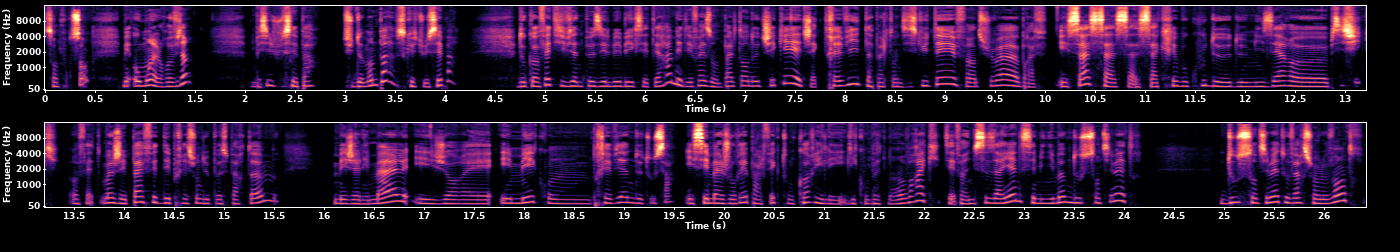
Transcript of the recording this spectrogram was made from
100%, mais au moins elle revient. Mais si tu le sais pas, tu demandes pas parce que tu le sais pas. Donc en fait, ils viennent peser le bébé, etc. Mais des fois, ils n'ont pas le temps de checker, ils checkent très vite, t'as pas le temps de discuter, enfin tu vois, bref. Et ça, ça, ça, crée beaucoup de, misère euh, psychique, en fait. Moi, j'ai pas fait de dépression du postpartum mais j'allais mal et j'aurais aimé qu'on me prévienne de tout ça. Et c'est majoré par le fait que ton corps, il est, il est complètement en vrac. Enfin, une césarienne, c'est minimum 12 cm. 12 cm ouverts sur le ventre,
